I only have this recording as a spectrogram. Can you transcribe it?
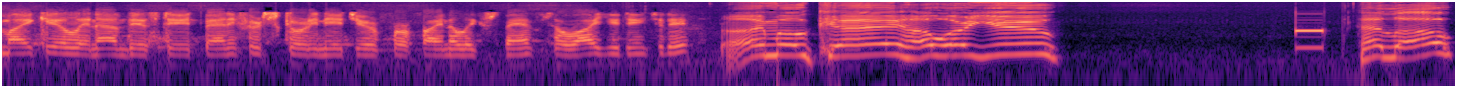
Michael, and I'm the State Benefits Coordinator for Final Expense. How are you doing today? I'm okay. How are you? Hello?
